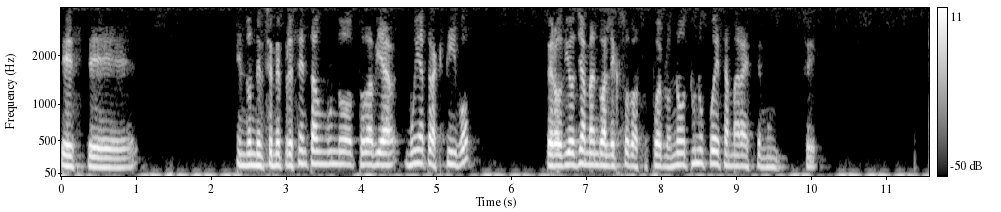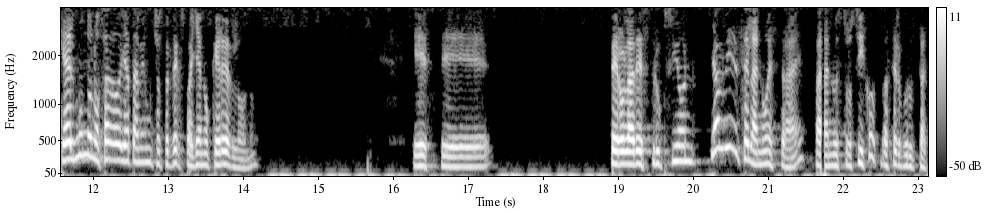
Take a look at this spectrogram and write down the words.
Este, en donde se me presenta un mundo todavía muy atractivo, pero Dios llamando al éxodo a su pueblo. No, tú no puedes amar a este mundo. Que el mundo nos ha dado ya también muchos pretextos para ya no quererlo, ¿no? Este, pero la destrucción, ya olvídense la nuestra, ¿eh? para nuestros hijos va a ser brutal.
